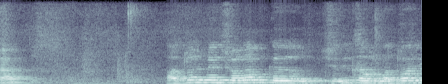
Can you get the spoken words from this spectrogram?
Da. Atunci menționăm că ședința următoare,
